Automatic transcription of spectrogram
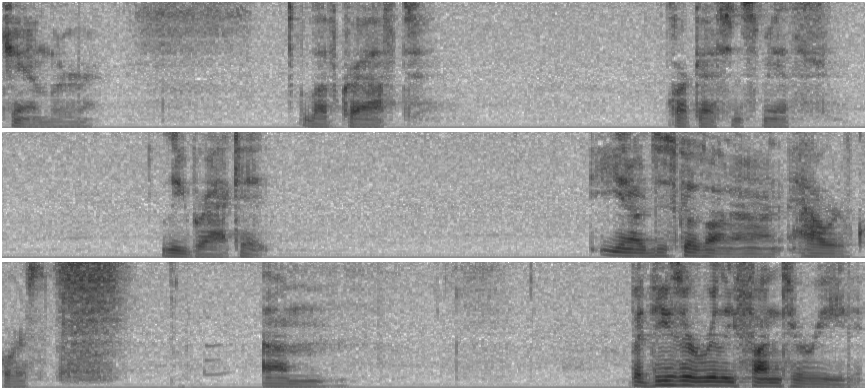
Chandler, Lovecraft, Clark Ashton Smith, Leigh Brackett, you know, just goes on and on. Howard, of course. Um, but these are really fun to read.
